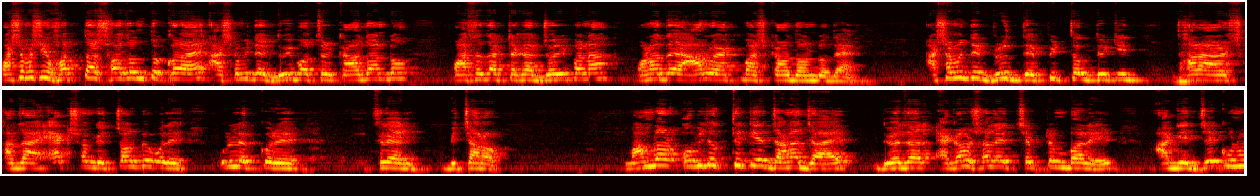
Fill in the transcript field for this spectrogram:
পাশাপাশি হত্যা ষড়যন্ত্র করায় আসামিদের দুই বছরের কারাদণ্ড, পাঁচ হাজার টাকার জরিমানা, অনাদায়ে আরও এক মাস কারাদণ্ড দেন। আসামিদের বিরুদ্ধে পৃথক দুইটি ধারার সাজা একসঙ্গে চলবে বলে উল্লেখ করেছিলেন বিচারক। মামলার অভিযোগ থেকে জানা যায় দু হাজার এগারো সালের সেপ্টেম্বরের আগে যে কোনো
